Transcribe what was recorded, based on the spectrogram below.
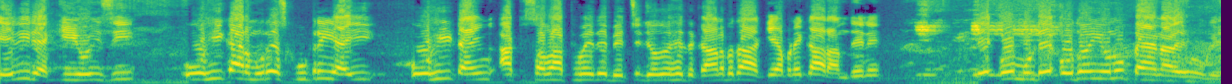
ਇਹਦੀ ਰੈਕੀ ਹੋਈ ਸੀ ਉਹੀ ਘਰ ਮੂਰੇ ਸਕੂਟਰੀ ਆਈ ਉਹੀ ਟਾਈਮ 8:30 ਵਜੇ ਦੇ ਵਿੱਚ ਜਦੋਂ ਇਹ ਦੁਕਾਨ ਵਧਾ ਕੇ ਆਪਣੇ ਘਰ ਆਉਂਦੇ ਨੇ ਤੇ ਉਹ ਮੁੰਡੇ ਉਦੋਂ ਹੀ ਉਹਨੂੰ ਪੈਣ ਵਾਲੇ ਹੋ ਗਏ।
